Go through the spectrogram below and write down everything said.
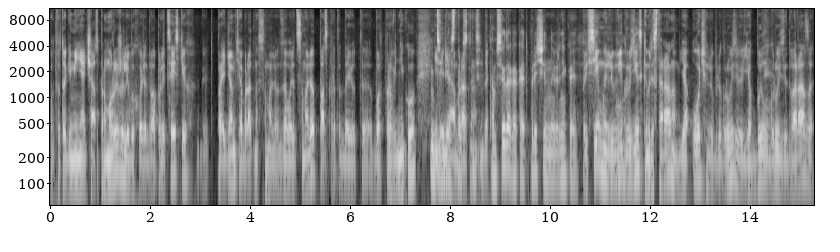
Вот в итоге меня час промурыжили, выходят два полицейских, говорят, пройдемте обратно в самолет. Заводят самолет, паспорт отдают э, бортпроводнику, и Интересно, обратно. кстати. Да. Там всегда какая-то причина наверняка есть. При всей моей любви к грузинским ресторанам, я очень люблю Грузию, я был в Грузии два раза,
